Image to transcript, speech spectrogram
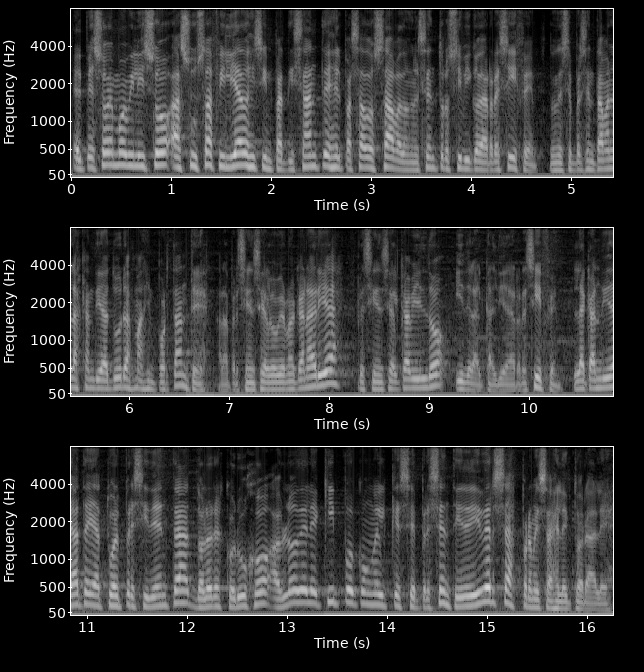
El PSOE movilizó a sus afiliados y simpatizantes el pasado sábado en el Centro Cívico de Arrecife, donde se presentaban las candidaturas más importantes a la presidencia del Gobierno de Canarias, presidencia del Cabildo y de la alcaldía de Arrecife. La candidata y actual presidenta, Dolores Corujo, habló del equipo con el que se presenta y de diversas promesas electorales.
